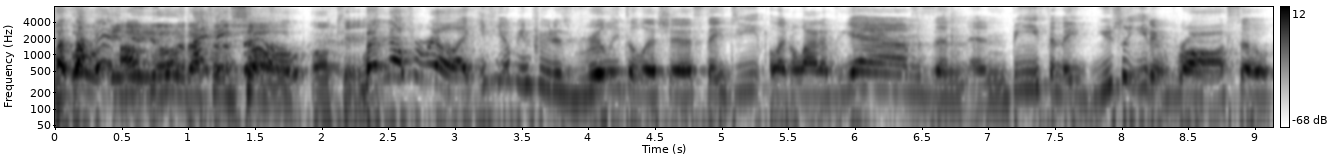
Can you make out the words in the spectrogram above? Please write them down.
I'll Google, Oh, I'll New Google it after the show. so. Okay. But no, for real, like Ethiopian food is really delicious. They eat like a lot of yams and, and beef, and they usually eat it raw. So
